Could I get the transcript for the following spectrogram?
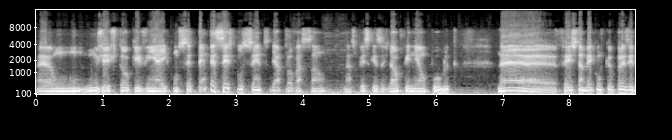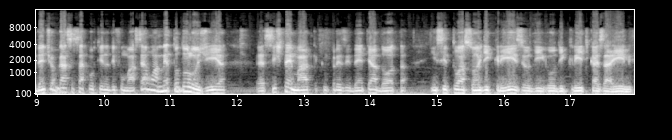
é um, um, gestor que vinha aí com 76% de aprovação nas pesquisas da opinião pública, né, fez também com que o presidente jogasse essa cortina de fumaça. É uma metodologia é, sistemática que o presidente adota em situações de crise ou de, ou de críticas a ele,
